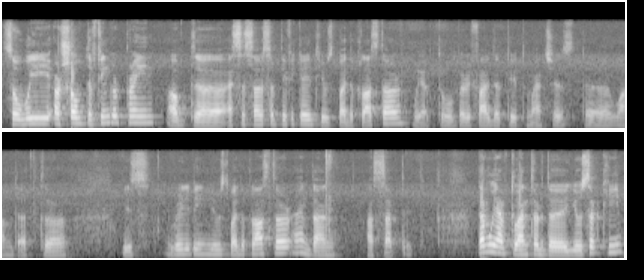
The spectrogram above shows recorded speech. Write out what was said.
So we are showed the fingerprint of the SSL certificate used by the cluster. We have to verify that it matches the one that uh, is really being used by the cluster and then accept it. Then we have to enter the user key,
